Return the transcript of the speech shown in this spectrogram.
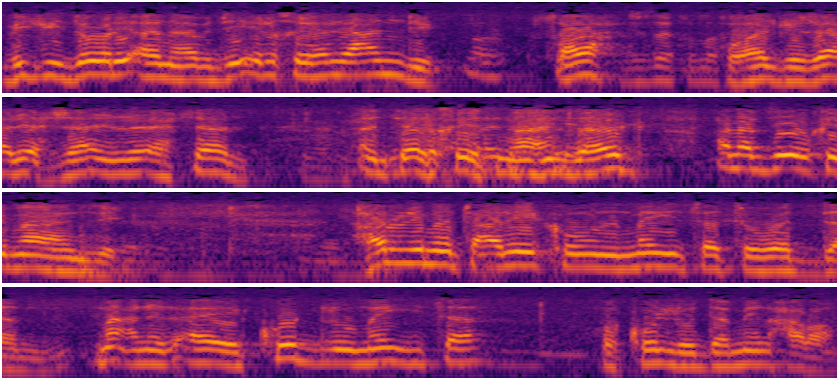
بيجي دوري أنا بدي القي اللي عندي. صح؟ جزاك الله وهل جزاء الإحسان إلا الإحسان؟ أنت الخيت ما عندك أنا بدي القي ما عندي. حرمت عليكم الميتة والدم. معنى الآية كل ميتة وكل دم حرام.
